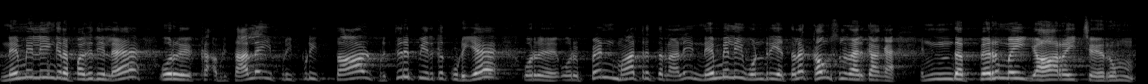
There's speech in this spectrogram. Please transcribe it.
நெமிலிங்கிற பகுதியில் ஒரு க- அப்படி தலை இப்படி இப்படி தாழ் இப்படி திருப்பி இருக்கக்கூடிய ஒரு ஒரு பெண் மாற்றுத்திறனாளி நெமிலி ஒன்றியத்தில் கவுன்சிலராக இருக்காங்க. இந்த பெருமை யாரை சேரும்?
